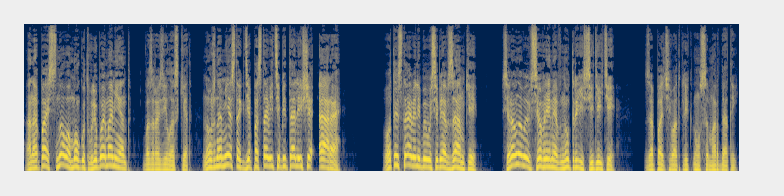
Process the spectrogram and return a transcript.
а напасть снова могут в любой момент», — возразил Аскет. «Нужно место, где поставить обиталище Ара. Вот и ставили бы у себя в замке. Все равно вы все время внутри сидите», — запальчиво откликнулся Мордатый.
